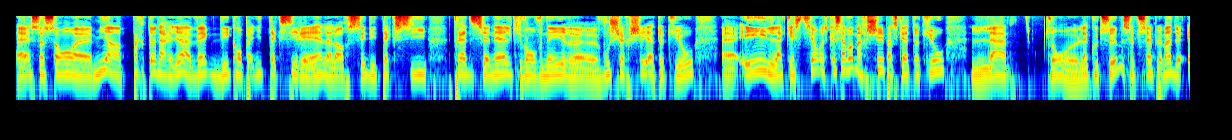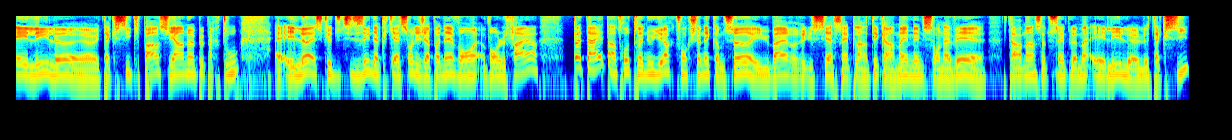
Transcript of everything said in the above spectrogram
euh, se sont euh, mis en partenariat avec des compagnies de taxis réels. Alors, c'est des taxis traditionnels qui vont venir euh, vous chercher à Tokyo. Euh, et la question, est-ce que ça va marcher? Parce qu'à Tokyo, la euh, la coutume, c'est tout simplement de hailer là, euh, un taxi qui passe. Il y en a un peu partout. Euh, et là, est-ce que d'utiliser une application, les Japonais vont, vont le faire? Peut-être, entre autres, New York fonctionnait comme ça et Uber a réussi à s'implanter quand même, même si on avait tendance à tout simplement hailer le, le taxi.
